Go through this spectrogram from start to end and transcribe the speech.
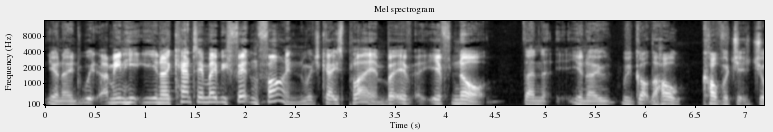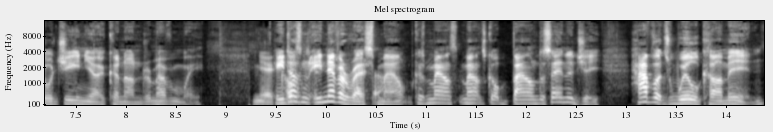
you know, I mean, he, you know, Kante may be fit and fine, in which case play him. But if if not, then you know we've got the whole Kovacic Jorginho conundrum, haven't we? Yeah, he doesn't. He never rests Mount because Mount, Mount's got boundless energy. Havertz will come in,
